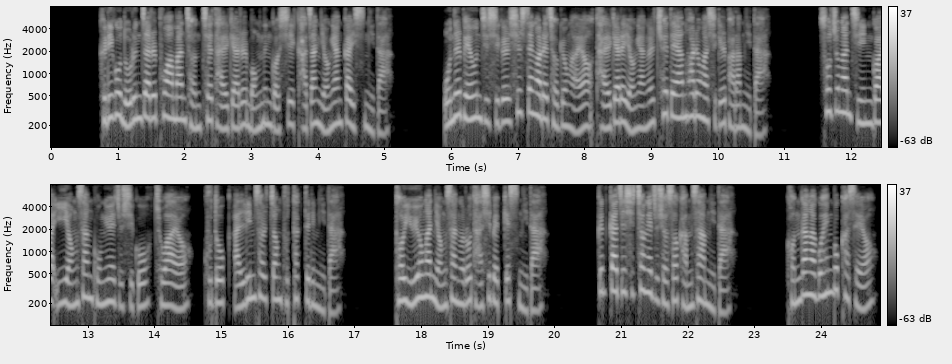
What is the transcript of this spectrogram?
그리고 노른자를 포함한 전체 달걀을 먹는 것이 가장 영양가 있습니다. 오늘 배운 지식을 실생활에 적용하여 달걀의 영양을 최대한 활용하시길 바랍니다. 소중한 지인과 이 영상 공유해 주시고 좋아요, 구독, 알림 설정 부탁드립니다. 더 유용한 영상으로 다시 뵙겠습니다. 끝까지 시청해 주셔서 감사합니다. 건강하고 행복하세요.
